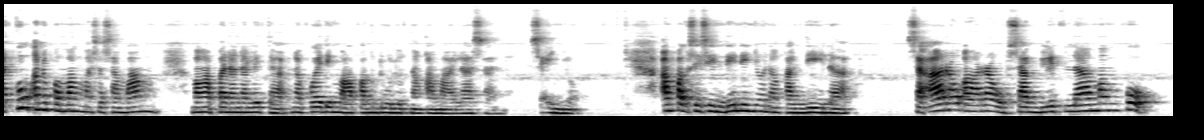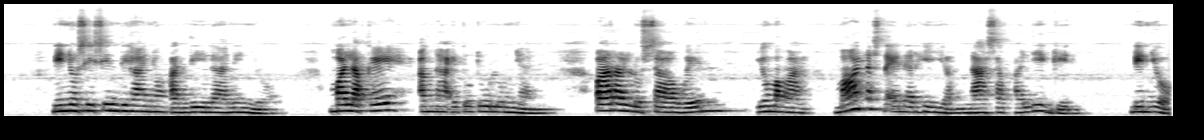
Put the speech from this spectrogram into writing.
at kung ano pa mang masasamang mga pananalita na pwedeng makapagdulot ng kamalasan sa inyo. Ang pagsisindi ninyo ng kandila sa araw-araw, saglit lamang po ninyo sisindihan yung kandila ninyo. Malaki ang naitutulong niyan para lusawin yung mga malas na enerhiyang nasa paligid ninyo.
